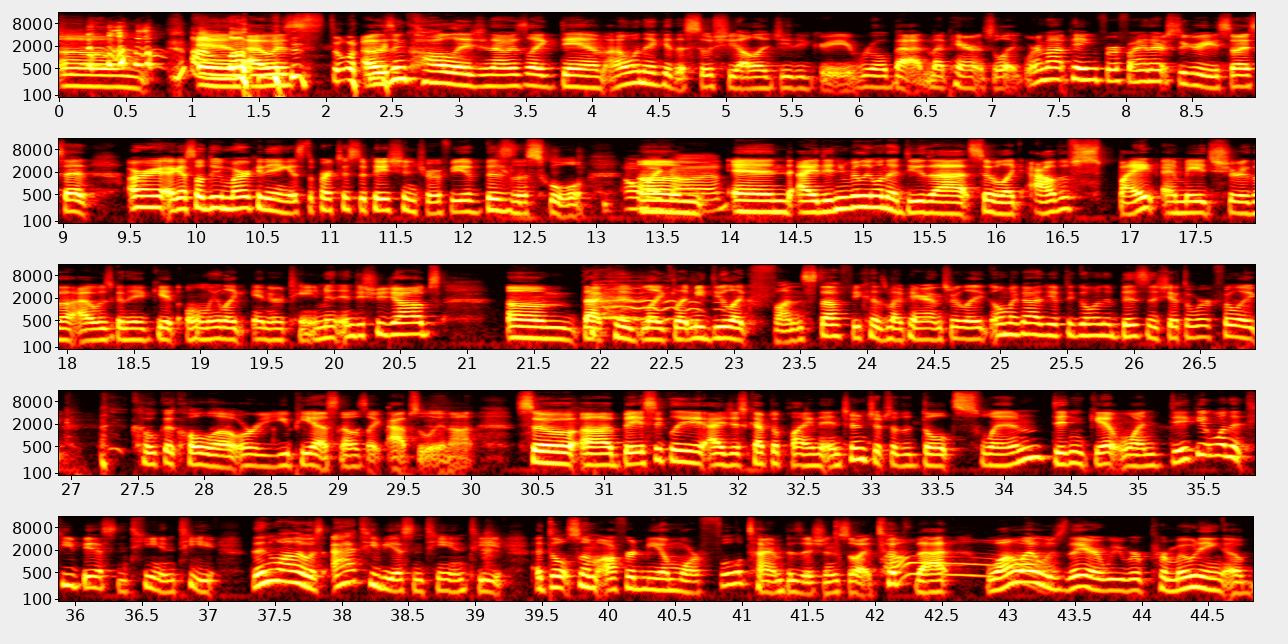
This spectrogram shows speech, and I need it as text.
Um, I and I was. I was in college and I was like, damn, I want to get a sociology degree real bad. My parents were like, we're not paying for a fine arts degree. So I said, all right, I guess I'll do marketing. It's the participation trophy of business school. oh my Um, god. And I didn't really want to do that. So, like, out of spite, I made sure that I was going to get only like entertainment industry jobs um that could like let me do like fun stuff because my parents were like oh my god you have to go into business. You have to work for like coca-cola or ups and i was like absolutely not. So uh basically i just kept applying to internships at adult swim. Didn't get one. Did get one at tbs and tnt then while i was at tbs and tnt adult swim offered me a more full-time position. So i took that. While i Ah. was there we were promoting a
